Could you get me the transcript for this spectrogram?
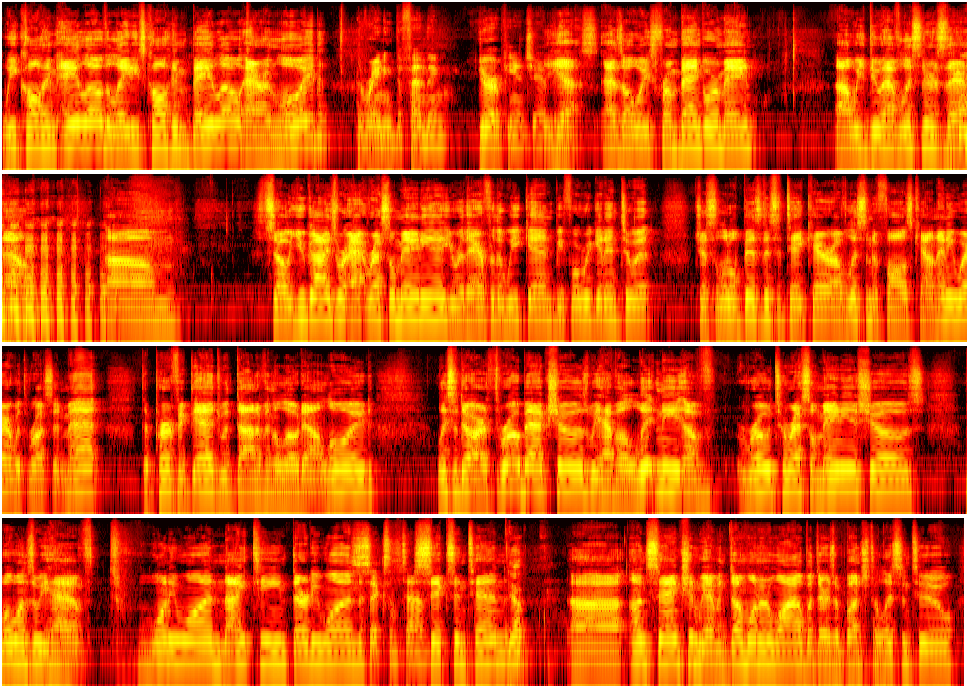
We call him Alo. The ladies call him Balo. Aaron Lloyd. The reigning, defending European champion. Yes, as always, from Bangor, Maine. Uh, we do have listeners there now. um, so you guys were at WrestleMania. You were there for the weekend. Before we get into it, just a little business to take care of. Listen to Falls Count Anywhere with Russ and Matt. The Perfect Edge with Donovan the Lowdown Lloyd. Listen to our throwback shows. We have a litany of Road to WrestleMania shows. What ones do we have? 21, 19, 31, Six and ten. 6 and 10. Yep. Uh, unsanctioned. We haven't done one in a while, but there's a bunch to listen to.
